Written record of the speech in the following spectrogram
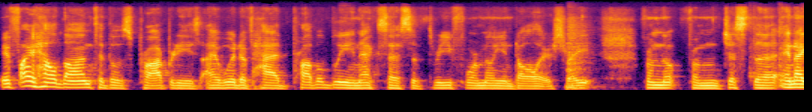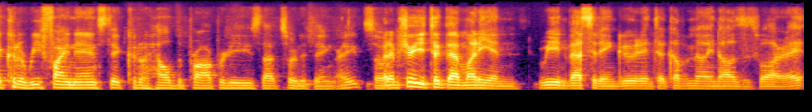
If I held on to those properties, I would have had probably in excess of three, four million dollars, right? From the from just the and I could have refinanced it, could have held the properties, that sort of thing, right? So but I'm sure you took that money and reinvested and grew it into a couple million dollars as well, right?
